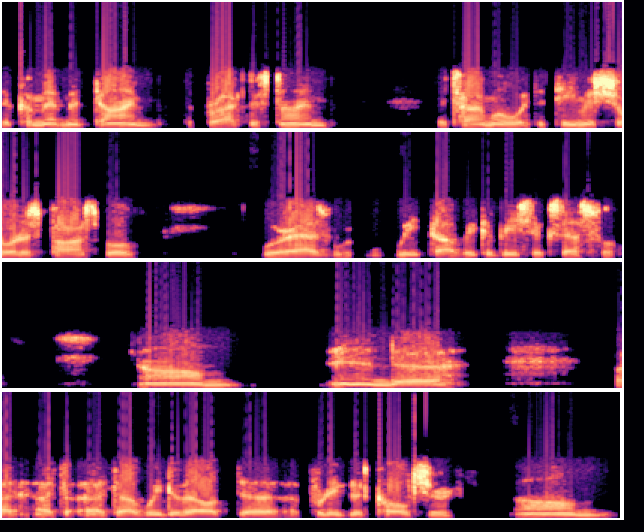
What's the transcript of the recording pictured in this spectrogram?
The commitment time, the practice time, the time we're with the team as short as possible whereas we thought we could be successful. Um, and uh, I, I, th- I, thought we developed a, a pretty good culture. Um,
